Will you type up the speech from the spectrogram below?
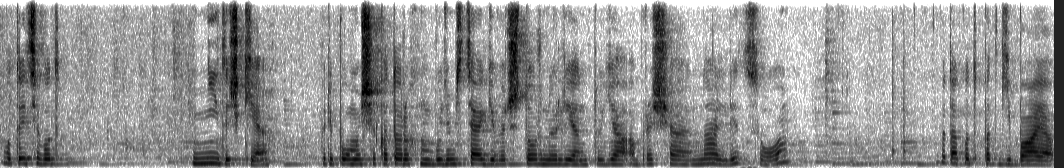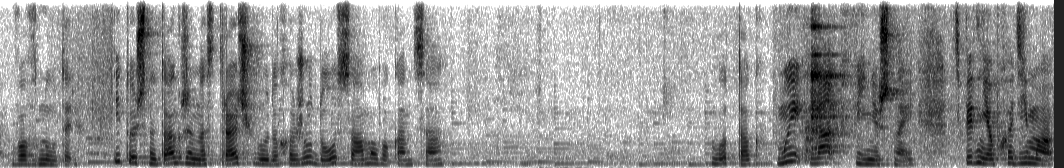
Вот эти вот ниточки, при помощи которых мы будем стягивать шторную ленту, я обращаю на лицо, вот так вот подгибая вовнутрь. И точно так же настрачиваю, дохожу до самого конца. Вот так. Мы на финишной. Теперь необходимо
